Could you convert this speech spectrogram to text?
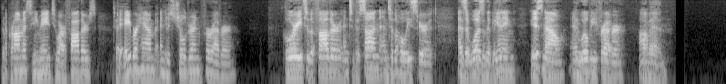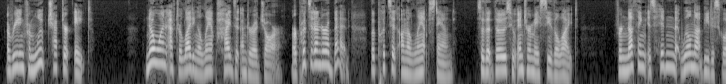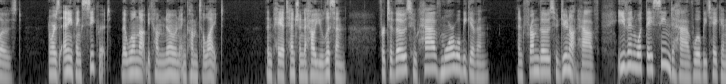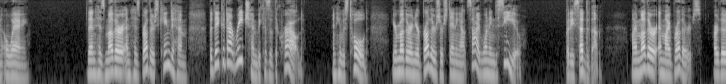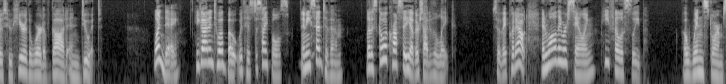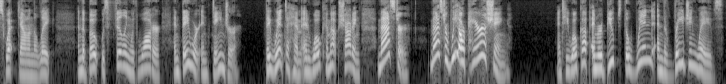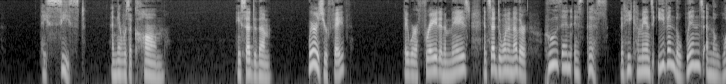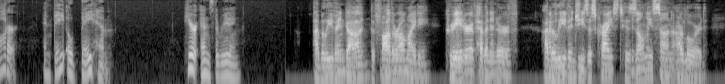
the promise he made to our fathers, to Abraham and his children forever. Glory to the Father, and to the Son, and to the Holy Spirit, as it was in the beginning, is now, and will be forever. Amen. A reading from Luke chapter 8. No one, after lighting a lamp, hides it under a jar, or puts it under a bed, but puts it on a lampstand, so that those who enter may see the light. For nothing is hidden that will not be disclosed, nor is anything secret that will not become known and come to light. Then pay attention to how you listen, for to those who have more will be given, and from those who do not have, even what they seem to have will be taken away. Then his mother and his brothers came to him, but they could not reach him because of the crowd. And he was told, Your mother and your brothers are standing outside wanting to see you. But he said to them, My mother and my brothers are those who hear the word of God and do it. One day he got into a boat with his disciples, and he said to them, Let us go across to the other side of the lake. So they put out, and while they were sailing, he fell asleep. A windstorm swept down on the lake and the boat was filling with water, and they were in danger. They went to him and woke him up, shouting, Master, Master, we are perishing. And he woke up and rebuked the wind and the raging waves. They ceased, and there was a calm. He said to them, Where is your faith? They were afraid and amazed, and said to one another, Who then is this, that he commands even the winds and the water, and they obey him? Here ends the reading. I believe in God, the Father Almighty, creator of heaven and earth. I believe in Jesus Christ, his only Son, our Lord.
